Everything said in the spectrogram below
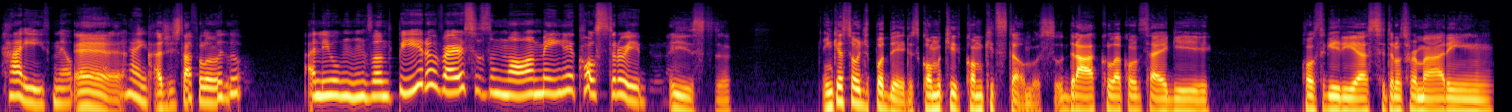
Raiz, né? É, Raiz. a gente tá falando. Tudo Ali um vampiro versus um homem reconstruído. Isso. Em questão de poderes, como que, como que estamos? O Drácula consegue. conseguiria se transformar em,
